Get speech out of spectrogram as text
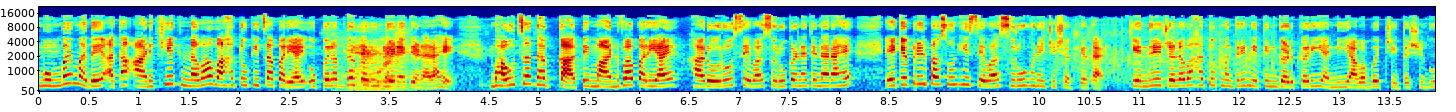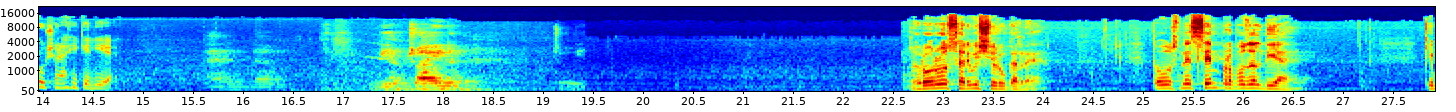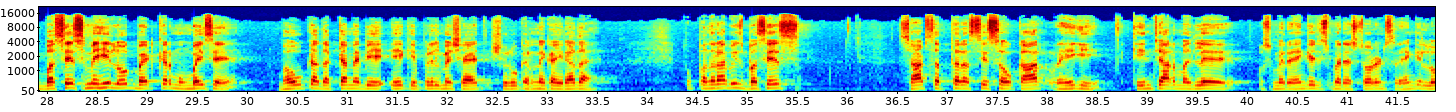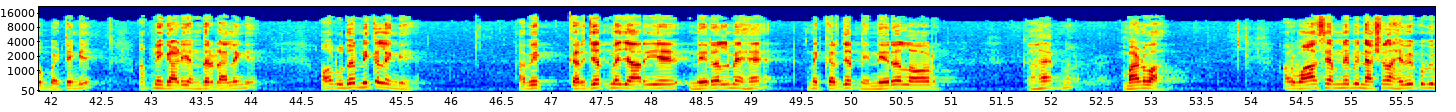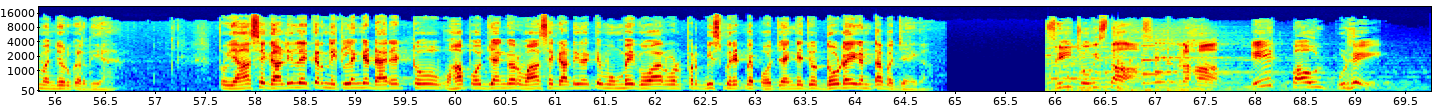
मुंबईमध्ये आता आणखी एक नवा वाहतुकीचा पर्याय उपलब्ध करून देण्यात येणार आहे. भाऊचा धक्का ते मांडवा पर्याय हा रोरो सेवा सुरू करण्यात येणार आहे. एक एप्रिलपासून ही सेवा सुरू होण्याची शक्यता आहे. केंद्रीय जलवाहतूक मंत्री नितीन गडकरी यांनी याबाबतची तशी घोषणाही केली आहे. Um, रो रो सर्विस शुरू कर रहे हैं। तो उसने सेम प्रपोजल दिया है। कि बसेस में ही लोग बैठकर मुंबई से भाऊ का धक्का में भी एक अप्रैल में शायद शुरू करने का इरादा है। तो पंद्रह बीस बसेस साठ, सत्तर, अस्सी, सौ कार रहेगी। तीन चार मंजिले उसमें रहेंगे जिसमें रेस्टोरेंट्स रहेंगे, लोग बैठेंगे, अपनी गाड़ी अंदर डालेंगे और उधर निकलेंगे। अब एक करजत में जा रही है, नेरल में है, नहीं, करजत नहीं, नेरल और कहाँ है अपना? मांडवा। और वहाँ से हमने भी नेशनल हाईवे को भी मंजूर कर दिया है। तो यहाँ से गाड़ी लेकर निकलेंगे डायरेक्ट तो वहाँ पहुँच जाएँगे और वहाँ से गाड़ी लेकर मुंबई गोवा रोड पर 20 मिनट में पहुँच जाएँगे, जो दो ढाई घंटा बच जाएगा। चोवीस तास, रहा एक पाउल पुढे।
